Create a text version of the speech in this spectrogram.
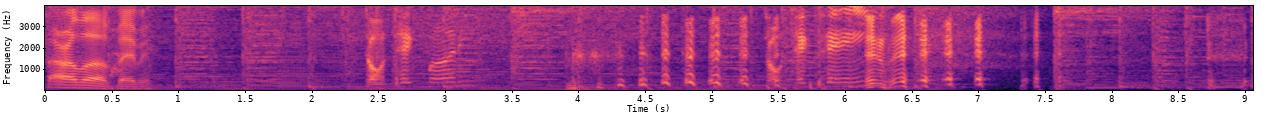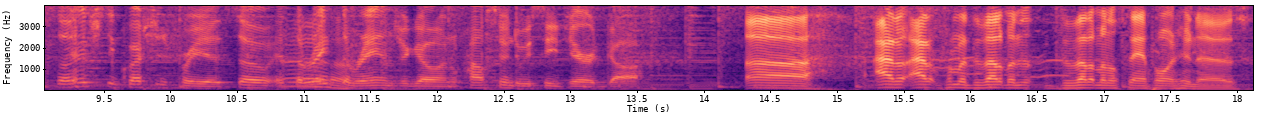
power of love, baby. Don't take money. Don't take pain. So, an interesting question for you. So, at the rate the Rams are going, how soon do we see Jared Goff? Uh, I don't, I don't, from a development developmental standpoint, who knows?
